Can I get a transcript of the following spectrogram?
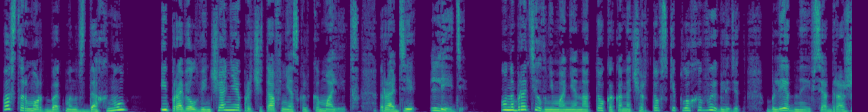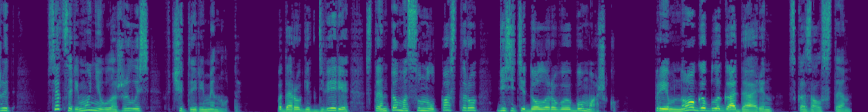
Пастор Морт Бекман вздохнул и провел венчание, прочитав несколько молитв ради леди. Он обратил внимание на то, как она чертовски плохо выглядит, бледная и вся дрожит. Вся церемония уложилась в четыре минуты. По дороге к двери Стэн Тома сунул пастору десятидолларовую бумажку. «Премного благодарен», — сказал Стэн.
